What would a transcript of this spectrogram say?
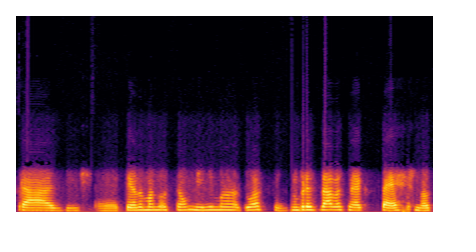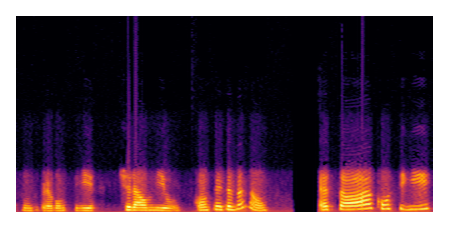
frases, é, tendo uma noção mínima do assunto. Não precisava ser expert no assunto para conseguir tirar o mil. Com certeza não. É só conseguir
